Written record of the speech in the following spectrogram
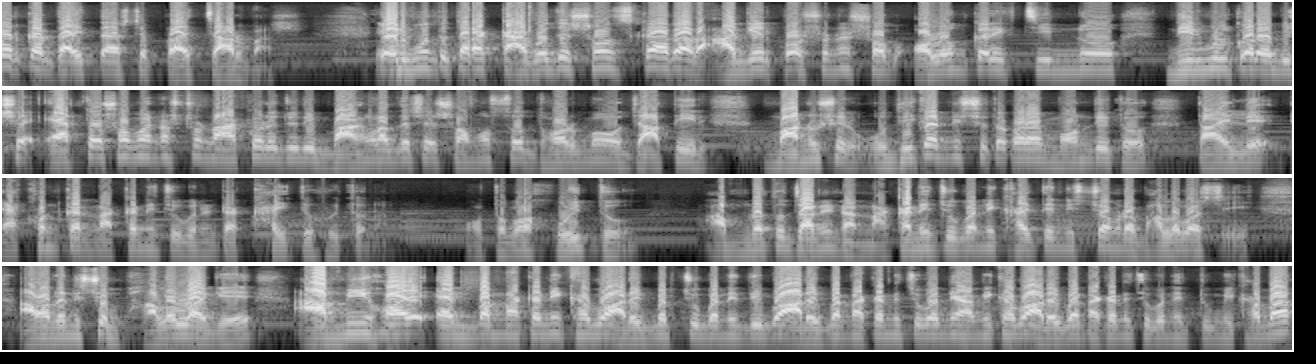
সরকার দায়িত্বে আসছে প্রায় চার মাস। এর মধ্যে তারা কাগজের সংস্কার আর আগের প্রশ্নের সব অলংকারিক চিহ্ন নির্মূল করার বিষয়ে এত সময় নষ্ট না করে যদি বাংলাদেশের সমস্ত ধর্ম ও জাতির মানুষের অধিকার নিশ্চিত করার মন দিত তাইলে এখনকার নাকানি চুবানিটা খাইতে হইতো না। অথবা হইতো আমরা তো জানি না, নাকানি চুবানি খাইতে নিশ্চয় আমরা ভালোবাসি। আমাদের নিশ্চয় ভালো লাগে, আমি হয় একবার নাকানি খাব, আরেকবার চুবানি দিব, আরেকবার নাকানি চুবানি আমি খাব, আরেকবার নাকানি চুবানি তুমি খাবা।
